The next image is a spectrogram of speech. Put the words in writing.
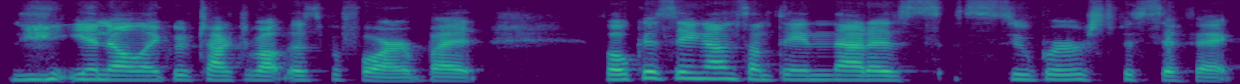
you know, like we've talked about this before, but focusing on something that is super specific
